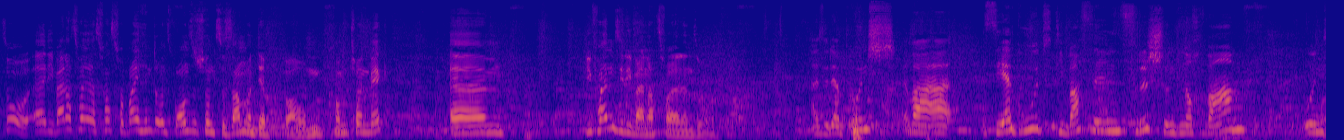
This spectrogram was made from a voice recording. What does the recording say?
So, äh, die Weihnachtsfeier ist fast vorbei. Hinter uns bauen sie schon zusammen und der Baum kommt schon weg. Ähm, wie fanden Sie die Weihnachtsfeier denn so? Also der Punsch war sehr gut, die Waffeln frisch und noch warm. Und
